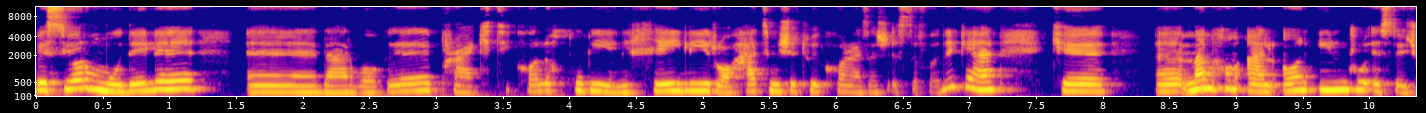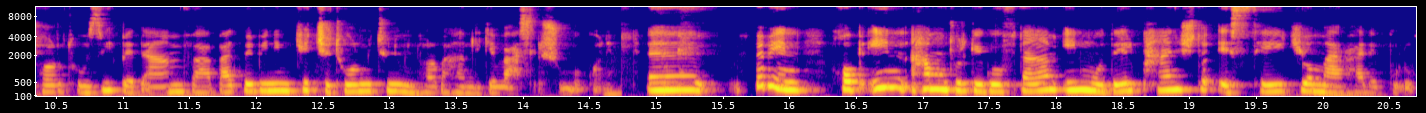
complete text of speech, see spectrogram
بسیار مدل در واقع practical خوبی یعنی خیلی راحت میشه توی کار ازش استفاده کرد که من می‌خوام الان این رو stage ها رو توضیح بدم و بعد ببینیم که چطور می‌تونیم اینها رو به همدیگه وصلشون بکنیم. ببین خب این همونطور که گفتم این مدل پنج تا stage یا مرحله بلوغ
